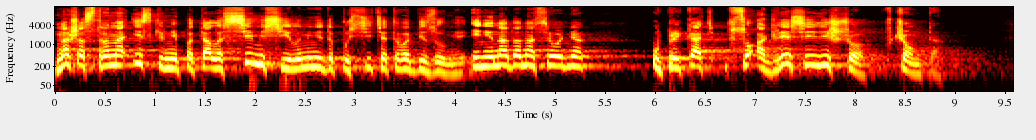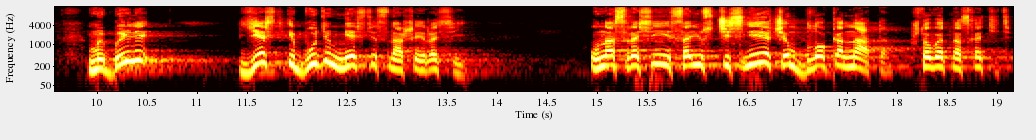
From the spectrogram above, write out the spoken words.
Наша страна искренне пыталась всеми силами не допустить этого безумия. И не надо нас сегодня упрекать в соагрессии или еще в чем-то. Мы были, есть и будем вместе с нашей Россией. У нас с Россией союз теснее, чем блока НАТО. Что вы от нас хотите?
